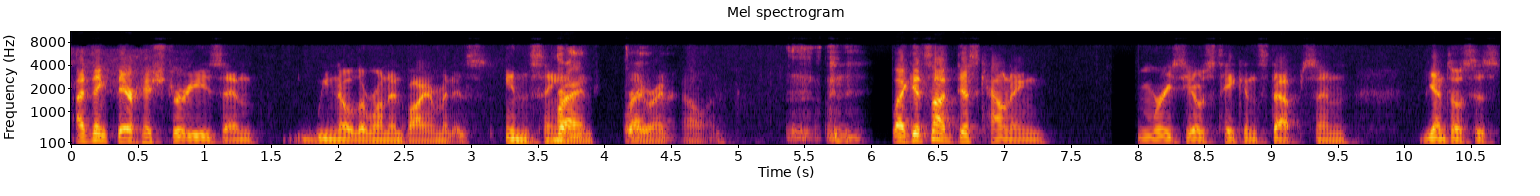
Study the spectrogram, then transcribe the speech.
I think their histories and we know the run environment is insane Right, in play right, right, now. And like it's not discounting Mauricio's taken steps and Vientos is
